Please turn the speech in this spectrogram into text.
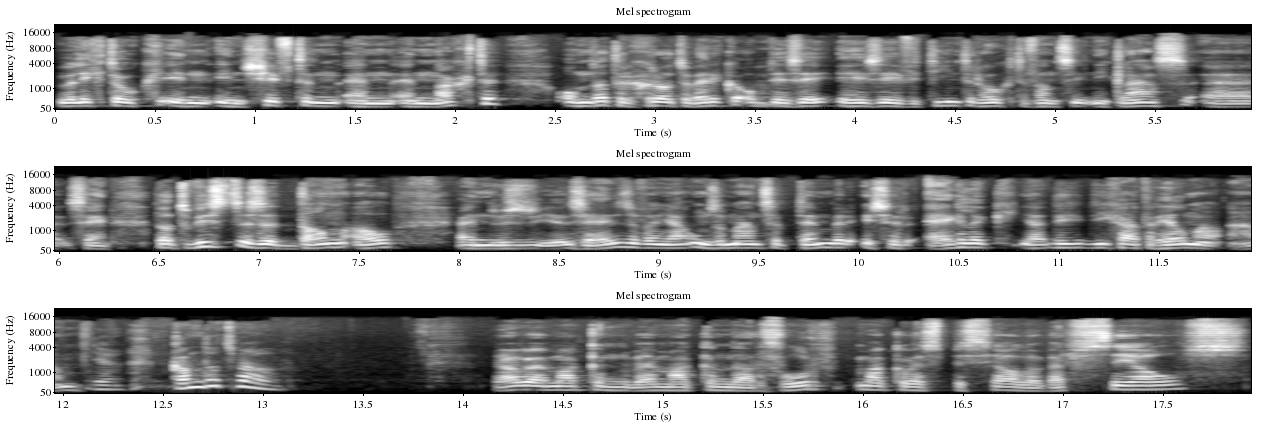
wellicht ook in, in shiften en, en nachten, omdat er grote werken op de E17 ter hoogte van Sint-Niklaas uh, zijn. Dat wisten ze dan al. En dus zeiden ze van ja, onze maand september is er eigenlijk, ja, die, die gaat er helemaal aan. Ja. Kan dat wel? Ja, wij maken, wij maken daarvoor maken wij speciale werf-cao's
